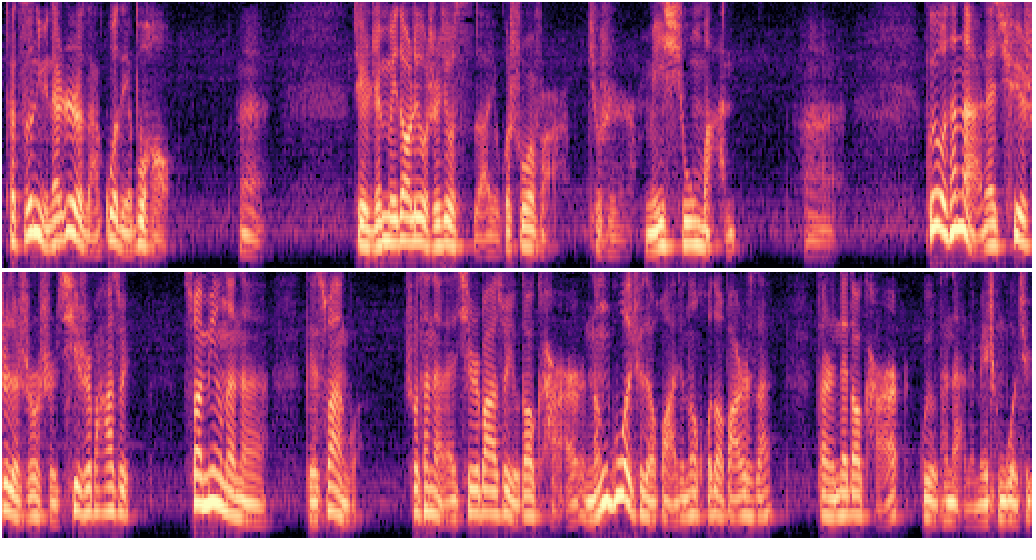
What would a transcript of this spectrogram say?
他子女那日子啊过得也不好，嗯，这人没到六十就死啊，有个说法就是没修满，啊，鬼友他奶奶去世的时候是七十八岁，算命的呢给算过。说他奶奶七十八岁有道坎儿，能过去的话就能活到八十三，但是那道坎儿，鬼友他奶奶没撑过去。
